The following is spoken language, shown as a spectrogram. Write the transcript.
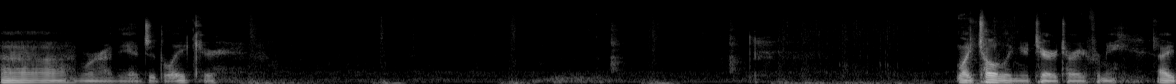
Uh, we're on the edge of the lake here. Like totally new territory for me. I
